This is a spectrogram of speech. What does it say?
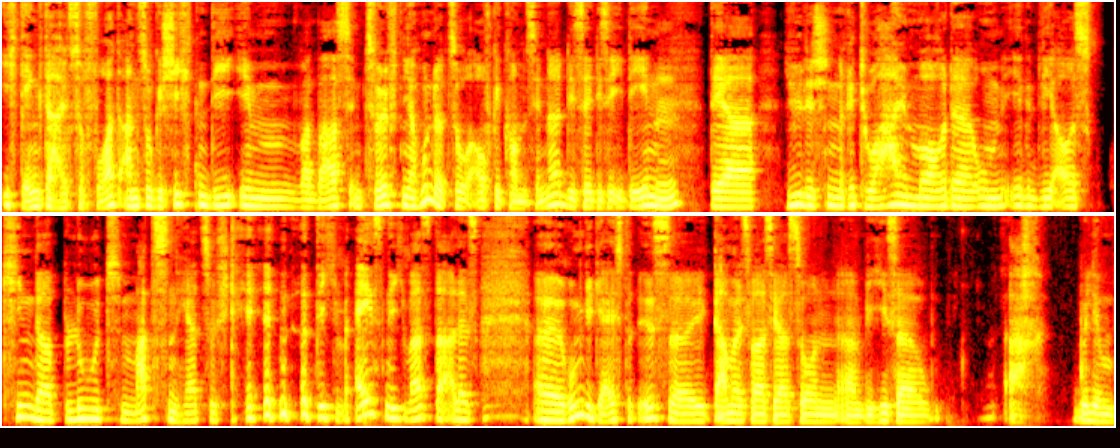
ich denke da halt sofort an so Geschichten, die im, wann war es, im 12. Jahrhundert so aufgekommen sind, ne? Diese, diese Ideen mhm. der jüdischen Ritualmorde, um irgendwie aus Kinderblut Matzen herzustellen. Und ich weiß nicht, was da alles äh, rumgegeistert ist. Äh, damals war es ja so ein, äh, wie hieß er, ach, William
